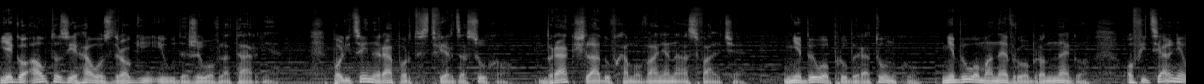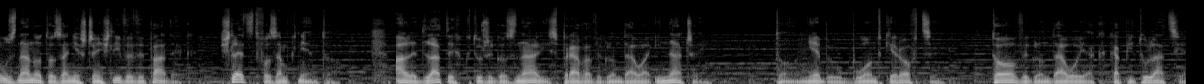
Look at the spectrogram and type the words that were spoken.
Jego auto zjechało z drogi i uderzyło w latarnię. Policyjny raport stwierdza sucho. Brak śladów hamowania na asfalcie. Nie było próby ratunku, nie było manewru obronnego. Oficjalnie uznano to za nieszczęśliwy wypadek. Śledztwo zamknięto. Ale dla tych, którzy go znali, sprawa wyglądała inaczej. To nie był błąd kierowcy. To wyglądało jak kapitulacja.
